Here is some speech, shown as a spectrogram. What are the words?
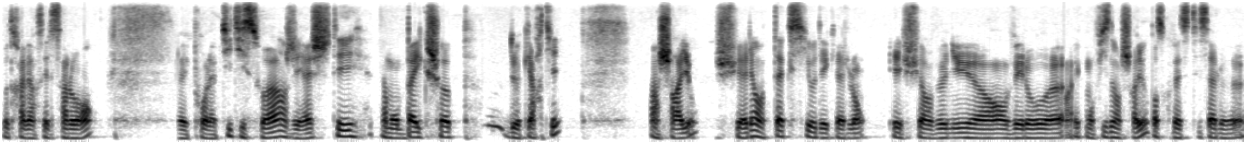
Faut traverser le Saint-Laurent. Et pour la petite histoire, j'ai acheté à mon bike shop de quartier un chariot. Je suis allé en taxi au décathlon et je suis revenu en vélo avec mon fils dans le chariot parce qu'en fait c'était ça le-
